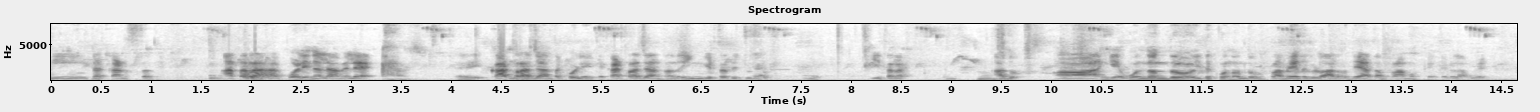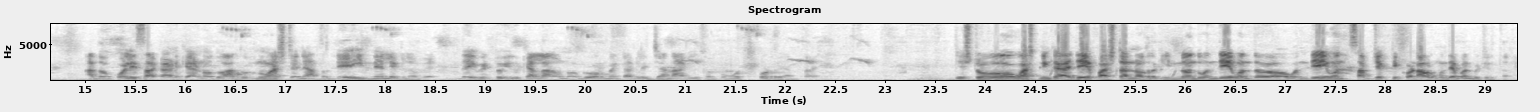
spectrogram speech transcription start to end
ನೀಟಾಗಿ ಕಾಣಿಸ್ತದೆ. ಆ ಥರ ಕೋಳಿನಲ್ಲಿ ಆಮೇಲೆ ಕಾಟರಾಜ ಅಂತ ಕೋಳಿ ಐತೆ. ಕಾಟರಾಜ ಅಂತಂದ್ರೆ ಹಿಂಗಿರ್ತದೆ ಜುಟ್ಟು. ಈ ತರ ಅದು. ಹಂಗೆ ಒಂದೊಂದು ಇದಕ್ಕೊಂದೊಂದು ಪ್ರಭೇದಗಳು ಅದರದೇ ಆದ ಪ್ರಾಮುಖ್ಯತೆಗಳು ಅವೆ. ಅದು ಕೋಳಿ ಸಾಕಾಣಿಕೆ ಅನ್ನೋದು ಅದ್ರೂ ಅಷ್ಟೇನೆ, ಅದರದ್ದೇ ಹಿನ್ನೆಲೆಗಳವೆ. ದಯವಿಟ್ಟು ಇದಕ್ಕೆಲ್ಲನೂ ಗೌರ್ಮೆಂಟ್ ಆಗಲಿ, ಜನ ಆಗಲಿ ಸ್ವಲ್ಪ ಒತ್ತು ಅಂತ ಎಷ್ಟೋ ವರ್ಷನಿಂದ ಅದೇ ಫಸ್ಟ್ ಅನ್ನೋದ್ರಿಗೆ ಇನ್ನೊಂದು ಒಂದೇ ಒಂದು ಒಂದೇ ಒಂದು ಸಬ್ಜೆಕ್ಟ್ ಇಟ್ಕೊಂಡು ಅವ್ರ ಮುಂದೆ ಬಂದ್ಬಿಟ್ಟಿರ್ತಾರೆ.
